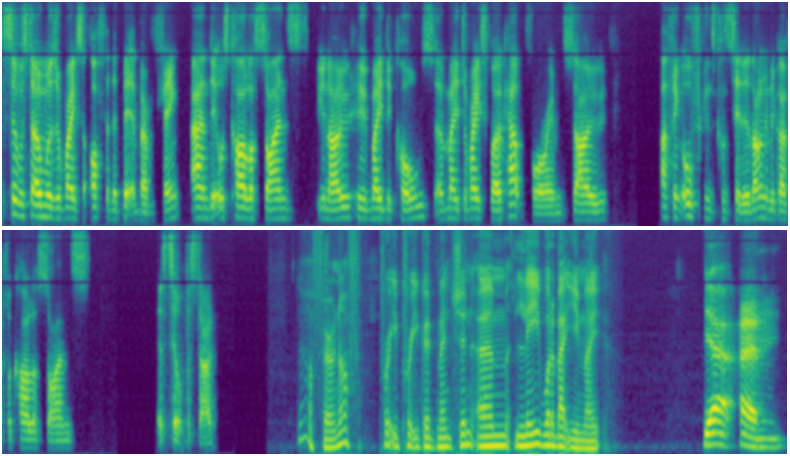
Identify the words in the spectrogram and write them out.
Silverstone was a race that offered a bit of everything, and it was Carlos Sainz, you know, who made the calls and made the race work out for him. So I think all things considered, I'm going to go for Carlos Sainz at Silverstone. Oh, fair enough. Pretty pretty good mention. Um, Lee, what about you, mate? Yeah, um,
